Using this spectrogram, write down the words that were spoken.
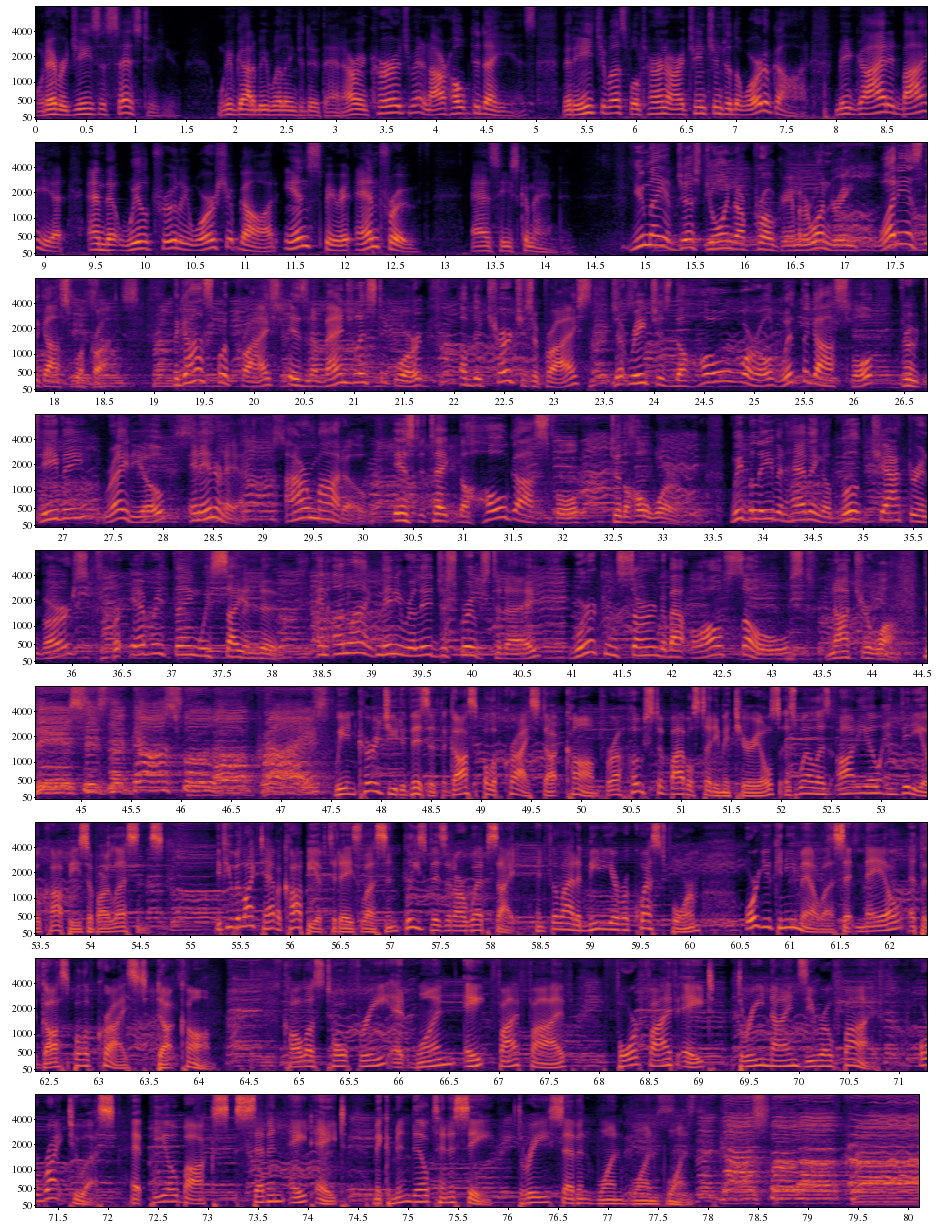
whatever Jesus says to you, We've got to be willing to do that. Our encouragement and our hope today is that each of us will turn our attention to the Word of God, be guided by it, and that we'll truly worship God in spirit and truth as He's commanded. You may have just joined our program and are wondering, what is the Gospel of Christ? The Gospel of Christ is an evangelistic work of the churches of Christ that reaches the whole world with the Gospel through TV, radio, and Internet. Our motto is to take the whole Gospel to the whole world. We believe in having a book, chapter, and verse for everything we say and do. And unlike many religious groups today, we're concerned about lost souls, not your wife. This is the gospel of Christ. We encourage you to visit thegospelofchrist.com for a host of Bible study materials as well as audio and video copies of our lessons. If you would like to have a copy of today's lesson, please visit our website and fill out a media request form or you can email us at mail at thegospelofchrist.com. Call us toll free at 1 855 458 3905 or write to us at P.O. Box 788, McMinnville, Tennessee 37111.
